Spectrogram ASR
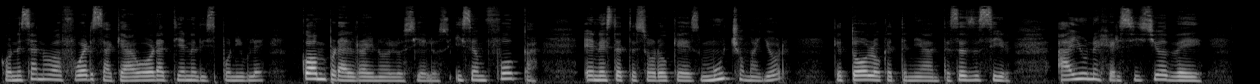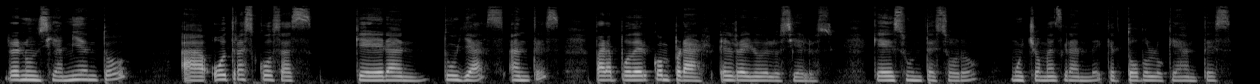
con esa nueva fuerza que ahora tiene disponible, compra el reino de los cielos y se enfoca en este tesoro que es mucho mayor que todo lo que tenía antes. Es decir, hay un ejercicio de renunciamiento a otras cosas que eran tuyas antes para poder comprar el reino de los cielos, que es un tesoro mucho más grande que todo lo que antes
